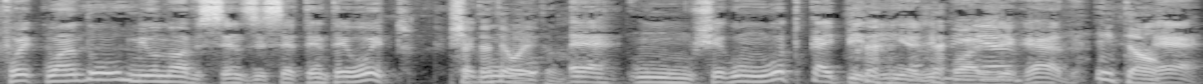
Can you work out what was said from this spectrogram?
Foi quando, 1978. chegou 78. Um, é, um, chegou um outro caipirinha de pós-chegada. Então. É,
